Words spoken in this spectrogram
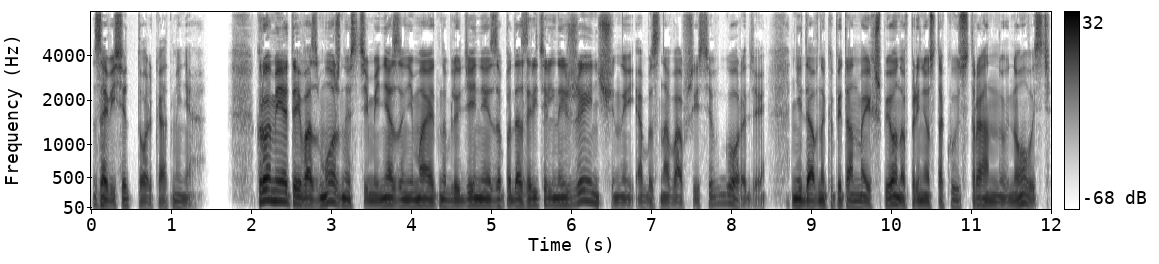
зависит только от меня. Кроме этой возможности, меня занимает наблюдение за подозрительной женщиной, обосновавшейся в городе. Недавно капитан моих шпионов принес такую странную новость,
